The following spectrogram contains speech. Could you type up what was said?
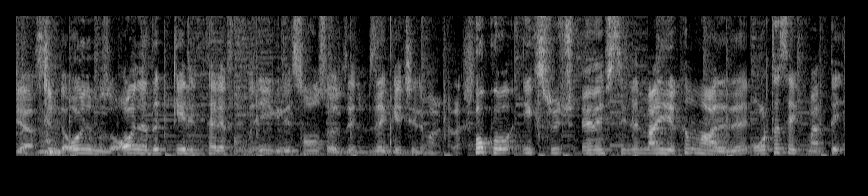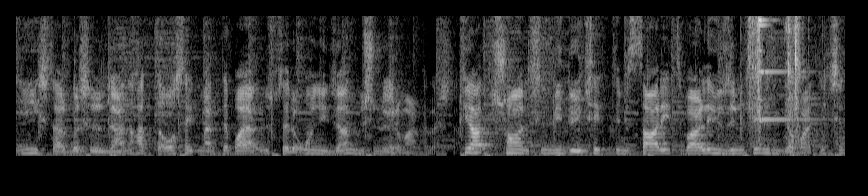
cihaz. Şimdi oyunumuzu oynadık. Gelin telefonla ilgili son sözlerimize geçelim arkadaşlar. Poco X3 NFC'nin ben yakın vadede orta segmentte iyi işler başaracağını hatta o segmentte bayağı üstlere oynayacağını düşünüyorum arkadaşlar. Fiyat şu an için videoyu çektiğimiz tarih itibariyle 128 GB için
